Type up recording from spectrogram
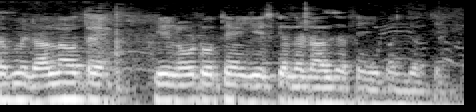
टप में डालना होता है ये नोट होते हैं ये इसके अंदर डाल जाते हैं ये बन जाते हैं।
